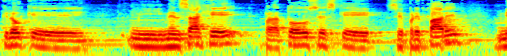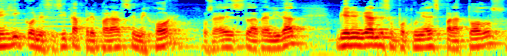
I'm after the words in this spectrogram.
creo que mi mensaje para todos es que se preparen. México necesita prepararse mejor, o sea, es la realidad. Vienen grandes oportunidades para todos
